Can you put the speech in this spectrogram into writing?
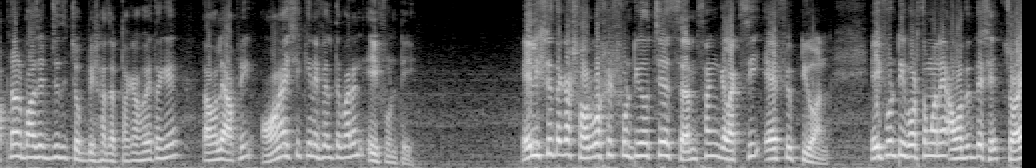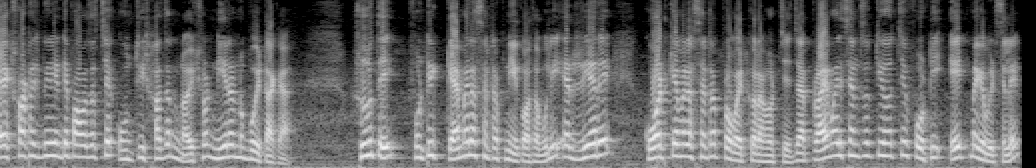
আপনার বাজেট যদি চব্বিশ হাজার টাকা হয়ে থাকে, তাহলে আপনি অনায়াসে কিনে ফেলতে পারেন এই ফোনটি। এই লিস্টে থাকা সর্বশেষ ফোনটি হচ্ছে Samsung Galaxy A fifty one এই ফোনটি বর্তমানে আমাদের দেশে ছয় একশো আঠাশ ভেরিয়েন্টে পাওয়া যাচ্ছে, উনত্রিশ হাজার নয়শো নিরানব্বই টাকা। শুরুতেই ফোনটির ক্যামেরা সেট নিয়ে কথা বলি। এর রিয়ারে কোয়াড ক্যামেরা সেট প্রোভাইড করা হচ্ছে, যার প্রাইমারি সেন্সরটি হচ্ছে ফোর্টি এইট মেগাপিক্সেলের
